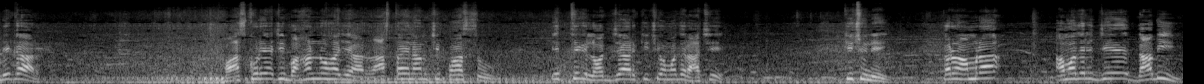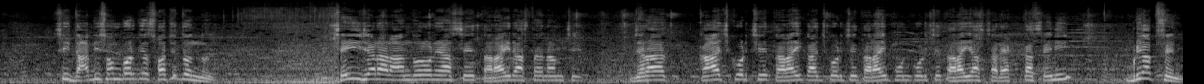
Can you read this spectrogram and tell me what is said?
বেকার। পাস করে আছি বাহান্ন হাজার, রাস্তায় নামছি পাঁচশো। এর থেকে লজ্জা আর কিছু আমাদের আছে? কিছু নেই। কারণ আমরা, আমাদের যে দাবি, সেই দাবি সম্পর্কে সচেতন নই। সেই যারা আন্দোলনে আসছে, তারাই রাস্তায় নামছে। যারা কাজ করছে, তারাই কাজ করছে, তারাই ফোন করছে, তারাই আসছে। আর একটা শ্রেণি বৃহৎ শ্রেণি।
